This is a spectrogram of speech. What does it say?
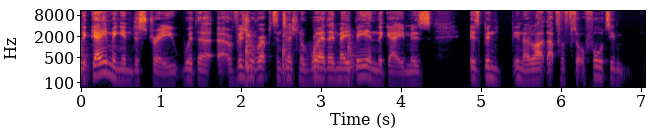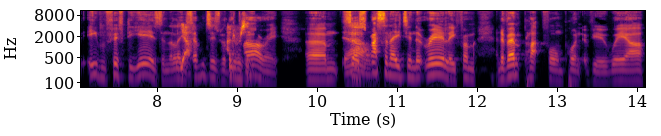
the gaming industry with a, a, visual representation of where they may be in the game is has been you know like that for sort of 40 even 50 years in the late yeah, 70s with 100%. Atari. Um, yeah. So it's fascinating that really from an event platform point of view, we are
